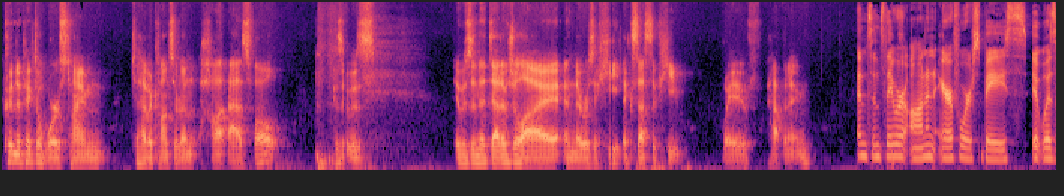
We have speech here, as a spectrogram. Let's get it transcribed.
couldn't have picked a worse time to have a concert on hot asphalt because it was it was in the dead of July and there was a heat excessive heat wave happening. And since they were on an Air Force base, it was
